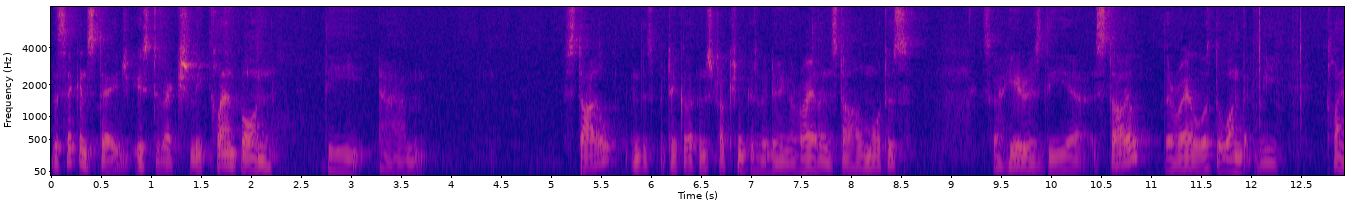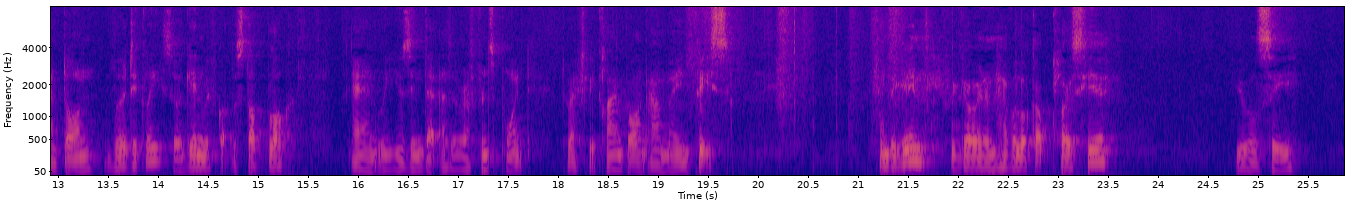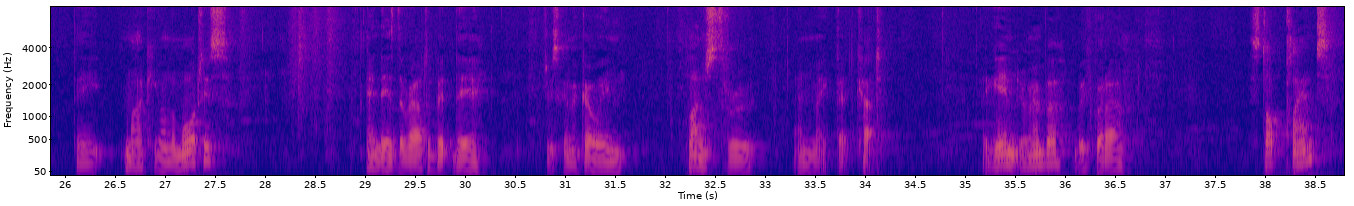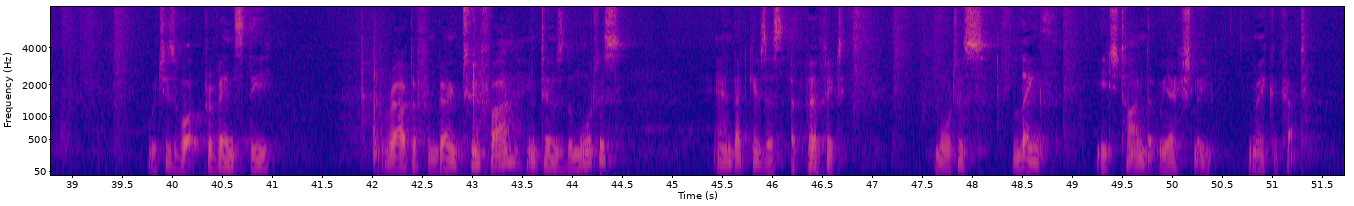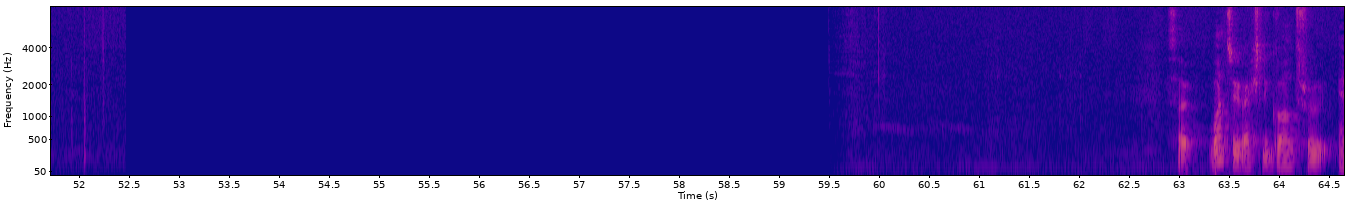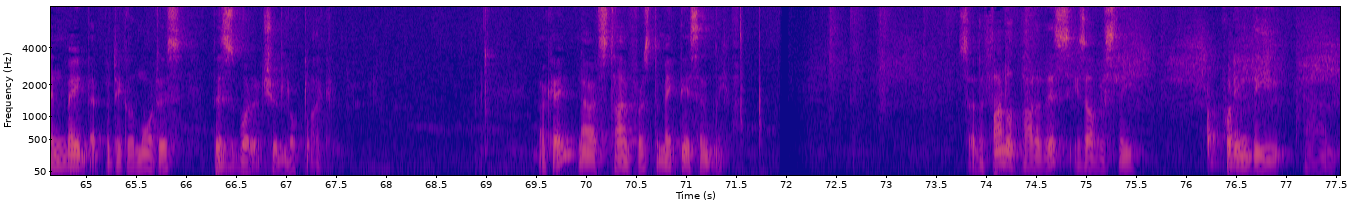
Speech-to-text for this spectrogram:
The second stage is to actually clamp on the um, stile in this particular construction because we're doing a rail and stile mortise. So here is the uh, stile. The rail was the one that we clamped on vertically. So again we've got the stop block and we're using that as a reference point to actually clamp on our main piece. And again if we go in and have a look up close here you will see the marking on the mortise and there's the router bit there just going to go in plunge through and make that cut again remember we've got our stop clamps which is what prevents the router from going too far in terms of the mortise and that gives us a perfect mortise length each time that we actually make a cut. So once we've actually gone through and made that particular mortise, this is what it should look like. Okay, now it's time for us to make the assembly. So the final part of this is obviously putting the um,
